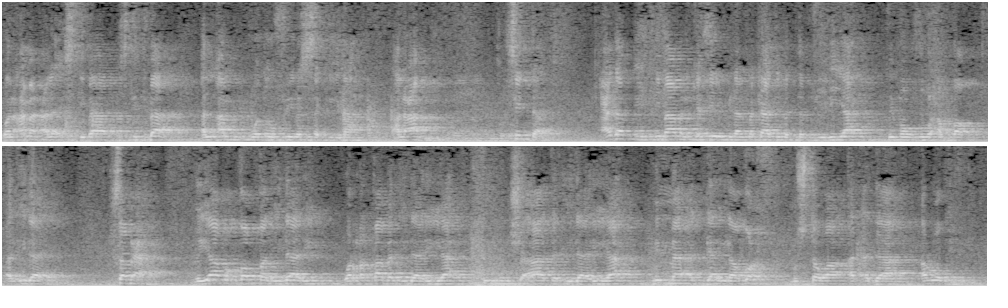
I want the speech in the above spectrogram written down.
والعمل على استتباب استتباب الأمن وتوفير السكينة العامة. ستة عدم اهتمام الكثير من المكاتب التنفيذية بموضوع الضبط الإداري. سبعة غياب الضبط الإداري والرقابة الإدارية في المنشآت الإدارية مما أدى إلى ضعف مستوى الأداء الوظيفي.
